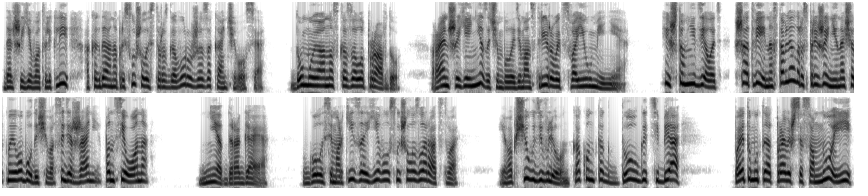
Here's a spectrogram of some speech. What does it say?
Дальше Еву отвлекли, а когда она прислушалась, то разговор уже заканчивался. Думаю, она сказала правду. Раньше ей незачем было демонстрировать свои умения. «И что мне делать? Шатвей наставлял распоряжение насчет моего будущего, содержания, пансиона?» «Нет, дорогая». В голосе маркиза Ева услышала злорадство. «Я вообще удивлен, как он так долго тебя... Поэтому ты отправишься со мной и...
